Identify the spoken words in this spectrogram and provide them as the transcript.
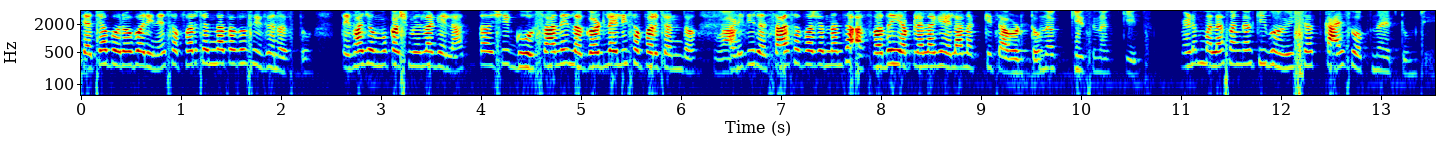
त्याच्या बरोबरीने सफरचंदाचा जो सीझन असतो तेव्हा जम्मू काश्मीरला गेलात तर अशी घोसाने लगडलेली सफरचंद आणि ती रसाळ सफरचंदांचा आस्वादही आपल्याला घ्यायला नक्कीच आवडतो. नक्कीच नक्कीच. मॅडम मला सांगा की भविष्यात काय स्वप्न आहेत तुमची?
